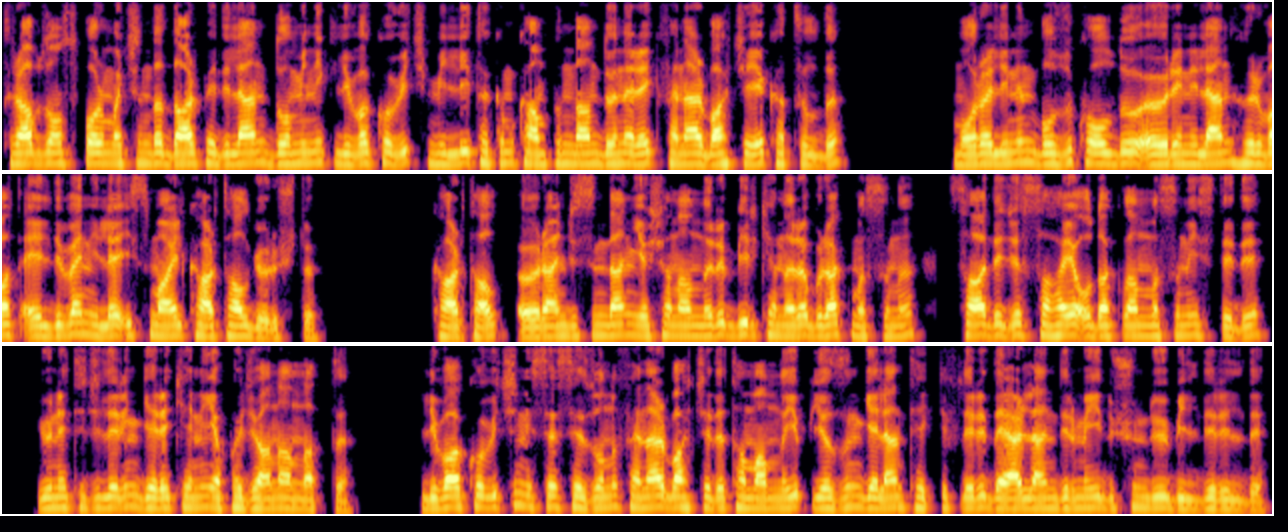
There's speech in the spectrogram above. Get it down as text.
Trabzonspor maçında darp edilen Dominik Livakovic milli takım kampından dönerek Fenerbahçe'ye katıldı. Moralinin bozuk olduğu öğrenilen Hırvat eldiven ile İsmail Kartal görüştü. Kartal, öğrencisinden yaşananları bir kenara bırakmasını, sadece sahaya odaklanmasını istedi, yöneticilerin gerekeni yapacağını anlattı. Livakovic'in ise sezonu Fenerbahçe'de tamamlayıp yazın gelen teklifleri değerlendirmeyi düşündüğü bildirildi.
